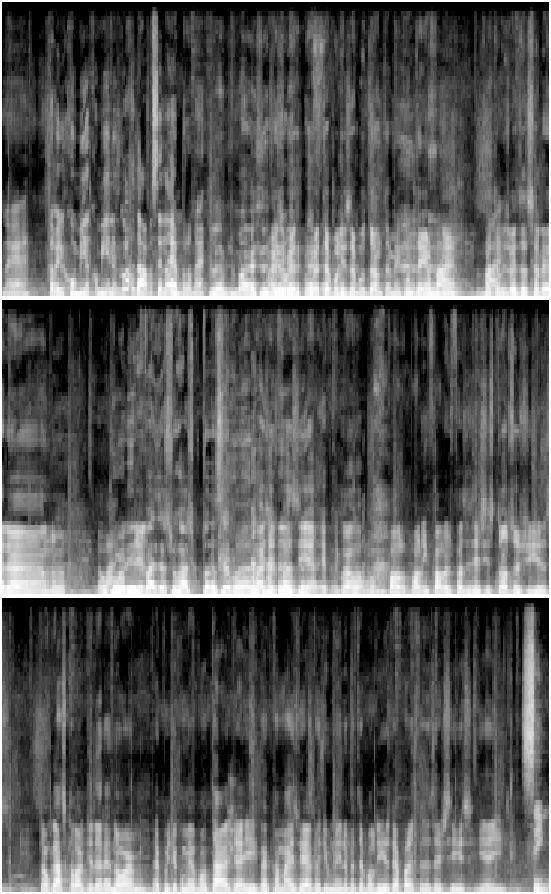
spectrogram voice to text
né? Então ele comia, comia e não engordava, você lembra, né? Lembro demais. Mas Eu- o me- o metabolismo vai mudando também com o tempo, Vai, né? O vai. metabolismo vai desacelerando. O Vai. corpo Por ele dele- fazia churrasco toda semana. Mas ele fazia, igual o Paulo, Paulinho falou, ele fazia exercício todos os dias. Então o gasto calórico dele era enorme. Aí podia comer à vontade. Aí vai ficar mais velho, vai diminuindo o metabolismo, vai parando de fazer exercício. E aí? Sim,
